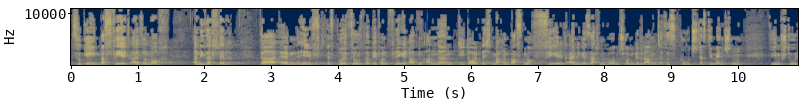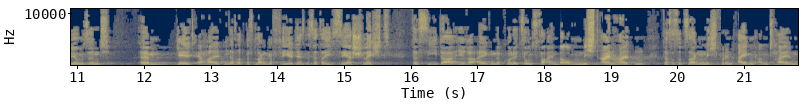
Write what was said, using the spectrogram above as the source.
zu gehen? Was fehlt also noch an dieser Stelle? Da ähm, hilft das Positionspapier von Pflegerat und anderen, die deutlich machen, was noch fehlt. Einige Sachen wurden schon genannt. Es ist gut, dass die Menschen, die im Studium sind, ähm, Geld erhalten. Das hat bislang gefehlt. Es ist tatsächlich sehr schlecht, dass Sie da Ihre eigene Koalitionsvereinbarung nicht einhalten, dass es sozusagen nicht von den Eigenanteilen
